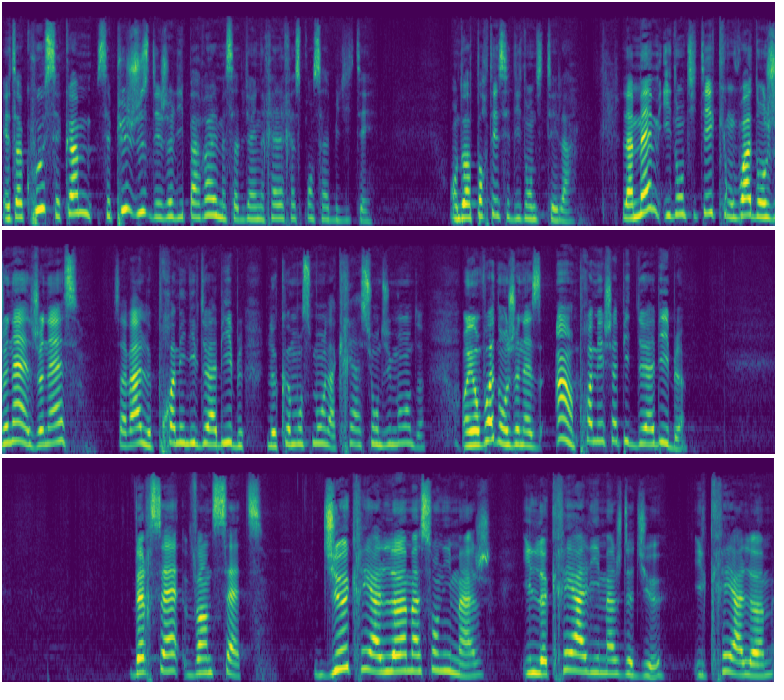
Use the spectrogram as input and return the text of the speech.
Et d'un coup, c'est comme, c'est plus juste des jolies paroles, mais ça devient une réelle responsabilité. On doit porter cette identité-là. La même identité qu'on voit dans Genèse. Genèse, ça va, le premier livre de la Bible, le commencement, la création du monde. Et on voit dans Genèse 1, premier chapitre de la Bible, verset 27. Dieu créa l'homme à son image, il le créa à l'image de Dieu, il créa l'homme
